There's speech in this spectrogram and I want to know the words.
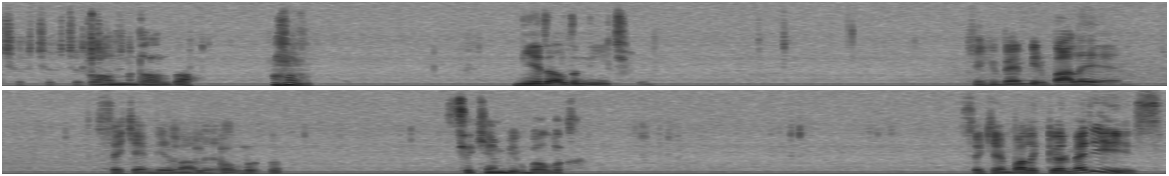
Çık çık çık. Dal çık. mı dal dal? Niye daldın niye çıkıyor? Çünkü ben bir balığım. Seken bir Ben balığım. Bir balık? Seken bir balık. Seken balık görmediyiz.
